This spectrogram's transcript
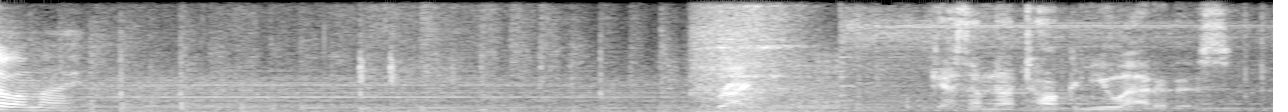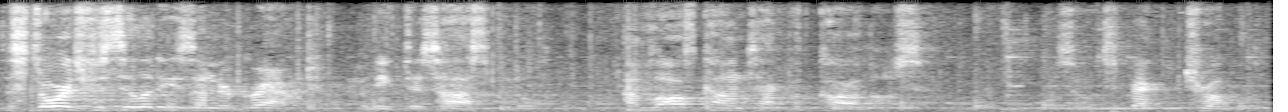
So am I. Right. Guess I'm not talking you out of this. The storage facility is underground, beneath this hospital. I've lost contact with Carlos, so expect trouble.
